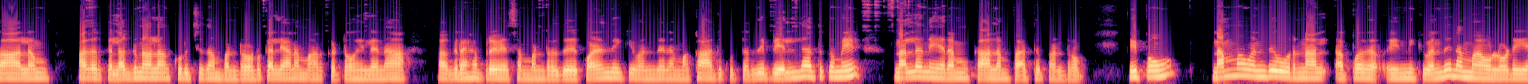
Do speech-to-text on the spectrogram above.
காலம் அதற்கு லக்னம்லாம் குறித்து தான் பண்ணுறோம் ஒரு கல்யாணமாக இருக்கட்டும் இல்லைன்னா கிரக கிரகப்பிரவேசம் பண்ணுறது குழந்தைக்கு வந்து நம்ம காது குத்துறது இப்படி எல்லாத்துக்குமே நல்ல நேரம் காலம் பார்த்து பண்ணுறோம் இப்போ நம்ம வந்து ஒரு நாள் அப்போ இன்னைக்கு வந்து நம்ம அவளுடைய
